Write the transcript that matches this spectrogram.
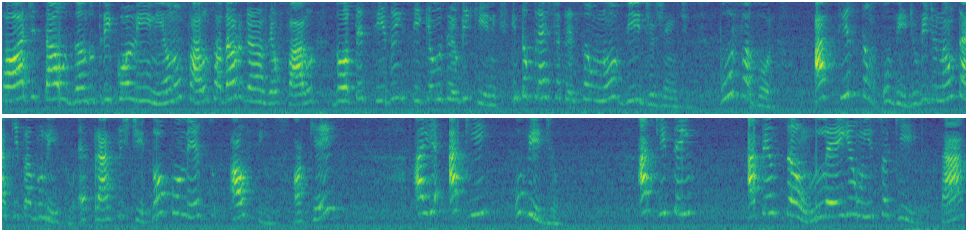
pode estar tá usando tricoline. Eu não falo só da organza, eu falo do tecido em si que eu usei o biquíni. Então preste atenção no vídeo, gente. Por favor, Assistam o vídeo. O vídeo não tá aqui para bonito, é para assistir do começo ao fim, ok? Aí, aqui, o vídeo. Aqui tem, atenção, leiam isso aqui, tá?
